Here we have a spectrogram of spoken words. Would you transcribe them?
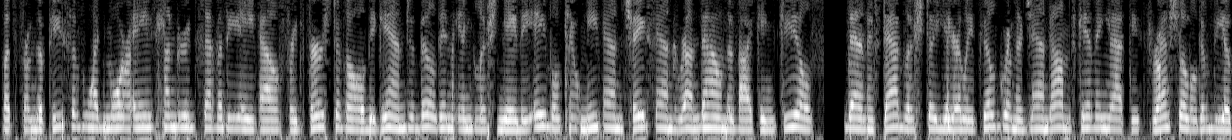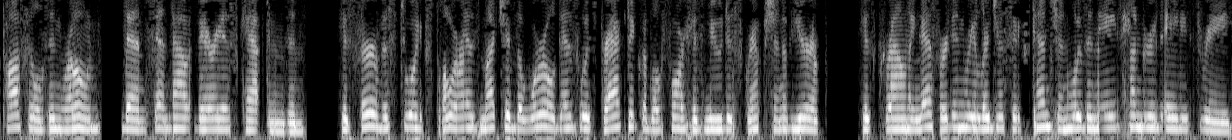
But from the peace of Wedmore 878 Alfred first of all began to build an English navy able to meet and chase and run down the Viking keels, then established a yearly pilgrimage and almsgiving at the threshold of the apostles in Rome, then sent out various captains in his service to explore as much of the world as was practicable for his new description of Europe. His crowning effort in religious extension was in 883,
